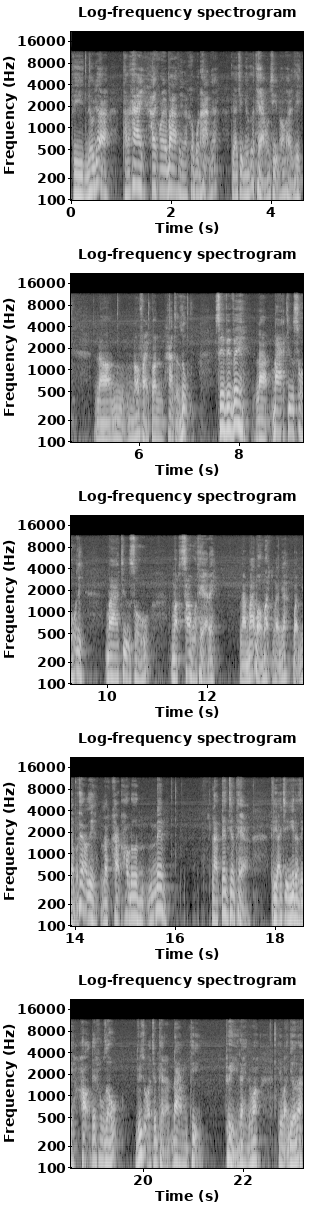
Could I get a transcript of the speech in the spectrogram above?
thì nếu như là tháng 2 2023 thì là không còn hạn nhé. Thì anh chị nhớ cái thẻ của anh chị nó phải gì? Nó nó phải còn hạn sử dụng. CVV là ba chữ số gì? Ba chữ số mặt sau của thẻ đây là mã bảo mật các bạn nhé bạn nhập theo là gì? là khạc holder name là tên trên thẻ. Thì anh chị ghi là gì? Họ tên không dấu ví dụ ở trên thẻ là đàm thị thủy này đúng không? Thì bạn nhớ là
